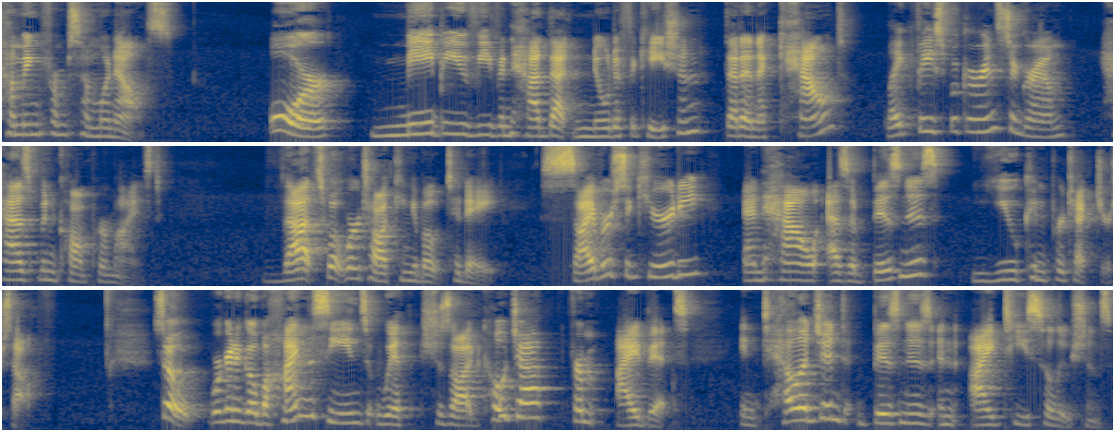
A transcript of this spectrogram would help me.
coming from someone else. Or maybe you've even had that notification that an account like Facebook or Instagram has been compromised. That's what we're talking about today cybersecurity and how, as a business, you can protect yourself. So, we're going to go behind the scenes with Shazad Khoja from iBits, Intelligent Business and IT Solutions.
